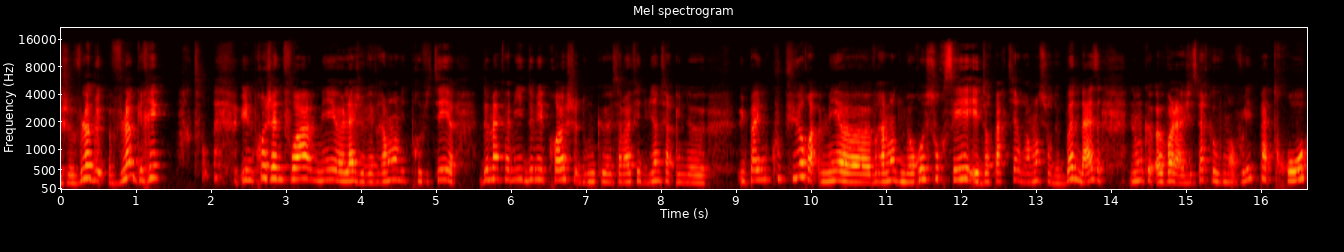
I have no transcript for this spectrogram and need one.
je vloguerai une prochaine fois mais là j'avais vraiment envie de profiter de ma famille, de mes proches donc ça m'a fait du bien de faire pas une coupure mais euh, vraiment de me ressourcer et de repartir vraiment sur de bonnes bases. Donc euh, voilà j'espère que vous m'en voulez pas trop.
